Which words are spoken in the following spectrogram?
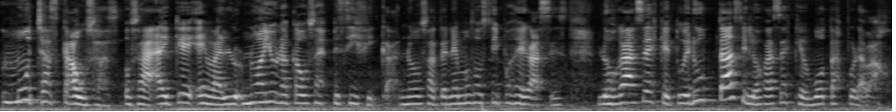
Muchas causas, o sea, hay que evaluar, no hay una causa específica, ¿no? O sea, tenemos dos tipos de gases, los gases que tú eruptas y los gases que botas por abajo.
